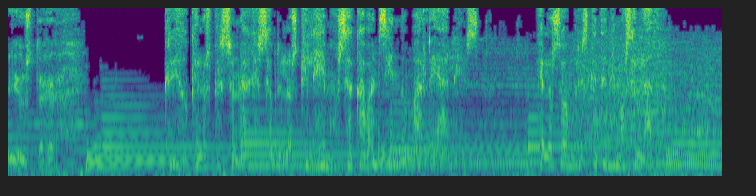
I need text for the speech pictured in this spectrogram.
¿Y usted? Creo que los personajes sobre los que leemos acaban siendo más reales que los hombres que tenemos al lado.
